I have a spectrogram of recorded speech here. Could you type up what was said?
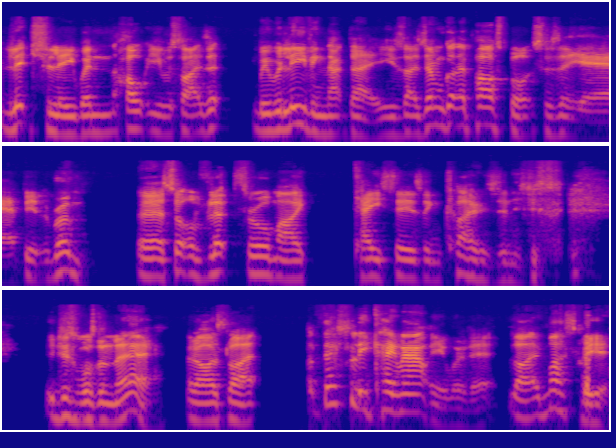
Literally, when Holty was like, "Is it?" We were leaving that day. He's like, "Has everyone got their passports?" I said, "Yeah, be in the room." Uh, sort of looked through all my cases and clothes, and it just it just wasn't there. And I was like, definitely came out here with it. Like it must be it.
